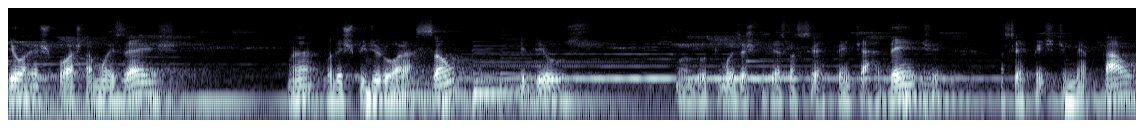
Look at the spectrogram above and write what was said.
deu a resposta a Moisés, né? quando eles pediram oração, e Deus mandou que Moisés fizesse uma serpente ardente, uma serpente de metal,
